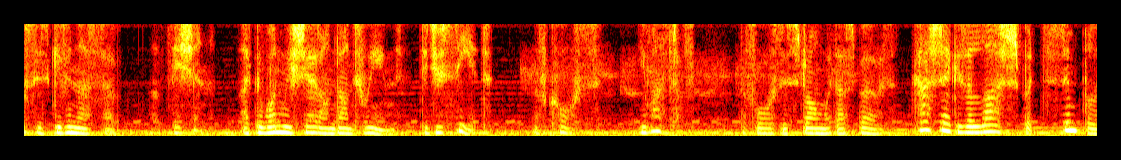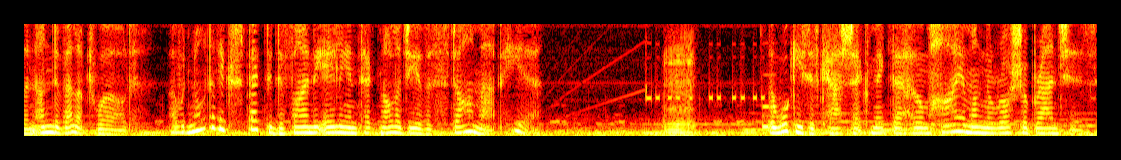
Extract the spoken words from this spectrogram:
The Force has given us a, a vision, like the one we shared on Dantooine. Did you see it? Of course. You must have. The Force is strong with us both. Kashyyyk is a lush but simple and undeveloped world. I would not have expected to find the alien technology of a star map here. Mm. The Wookiees of Kashyyyk make their home high among the Wroshyr branches.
